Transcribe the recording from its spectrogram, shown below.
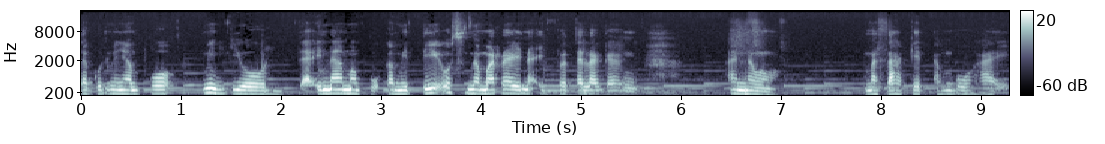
Sa kunyan po, medyo dahil naman po kami tios na maray na ito talagang ano, masakit ang buhay.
